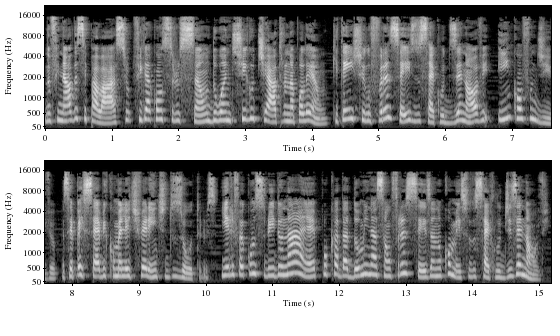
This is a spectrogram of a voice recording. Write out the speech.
No final desse palácio fica a construção do antigo Teatro Napoleão, que tem estilo francês do século XIX e inconfundível. Você percebe como ele é diferente dos outros. E ele foi construído na época da dominação francesa no começo do século XIX.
